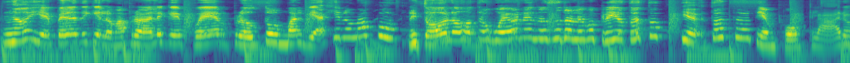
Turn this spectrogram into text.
No, y espérate que lo más probable que fue producto de un mal viaje nomás, pues. Y todos los otros huevones nosotros lo hemos creído todo, esto, todo este tiempo. Claro,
